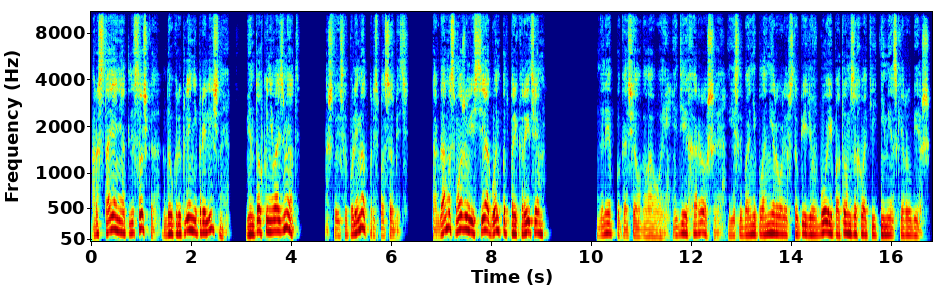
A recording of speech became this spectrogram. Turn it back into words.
расстояние от лесочка до укреплений приличное. Винтовка не возьмет. А что, если пулемет приспособить? Тогда мы сможем вести огонь под прикрытием». Глеб покачал головой. Идея хорошая, если бы они планировали вступить в бой и потом захватить немецкий рубеж.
